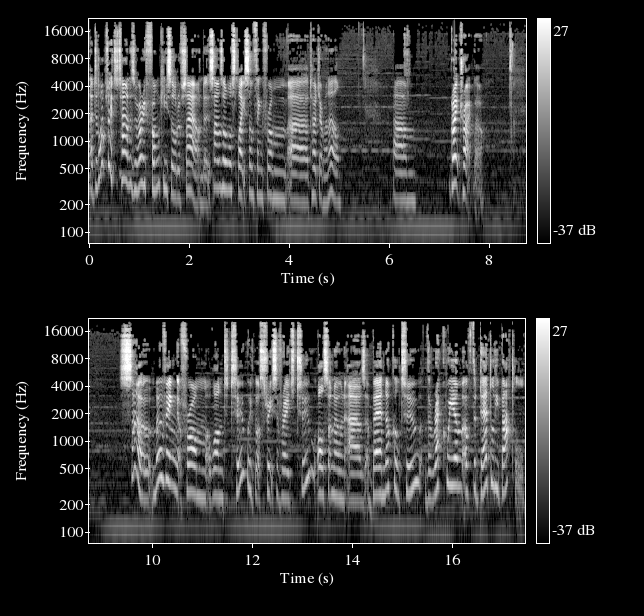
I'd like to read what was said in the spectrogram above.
A Dilapidated Town is a very funky sort of sound. It sounds almost like something from uh, ToeJam and Earl. Um, great track, though. So, moving from 1 to 2, we've got Streets of Rage 2, also known as Bare Knuckle 2 The Requiem of the Deadly Battle,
